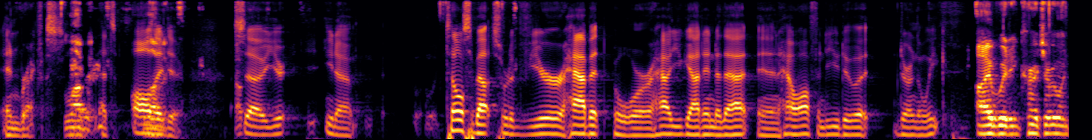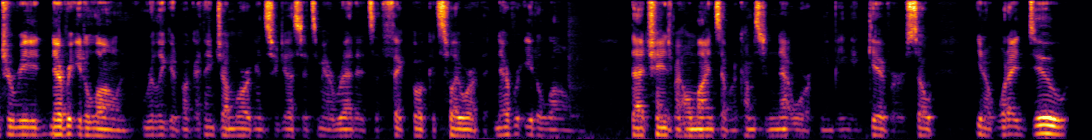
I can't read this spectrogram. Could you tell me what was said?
and breakfast. Love it. That's all Love they it. do. Oh. So you're, you know, tell us about sort of your habit or how you got into that and how often do you do it during the week? I would encourage everyone to read Never Eat Alone. Really good book. I think John Morgan suggested it to me. I read it. It's a thick book. It's totally worth it. Never Eat Alone. That changed my whole mindset when it comes to networking and being a giver. So, you know, what I do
